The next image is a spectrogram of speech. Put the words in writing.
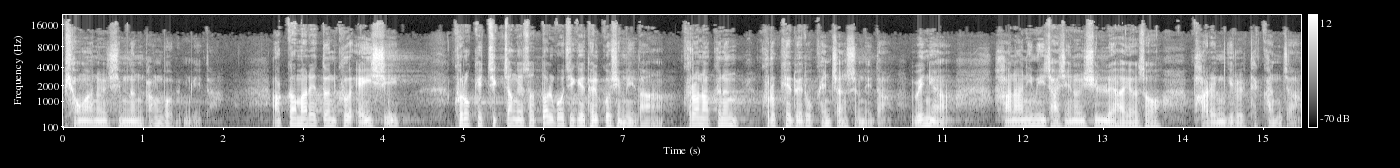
평안을 심는 방법입니다. 아까 말했던 그 A씨, 그렇게 직장에서 떨궈지게 될 것입니다. 그러나 그는 그렇게 돼도 괜찮습니다. 왜냐? 하나님이 자신을 신뢰하여서 바른 길을 택한 자,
